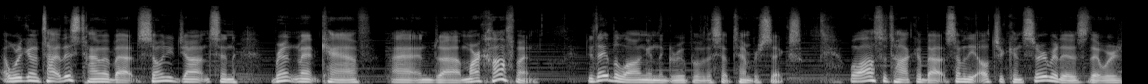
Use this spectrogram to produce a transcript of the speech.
And we're going to talk this time about Sonia Johnson, Brent Metcalfe, and uh, Mark Hofmann. Do they belong in the group of the September 6th? We'll also talk about some of the ultra conservatives that were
